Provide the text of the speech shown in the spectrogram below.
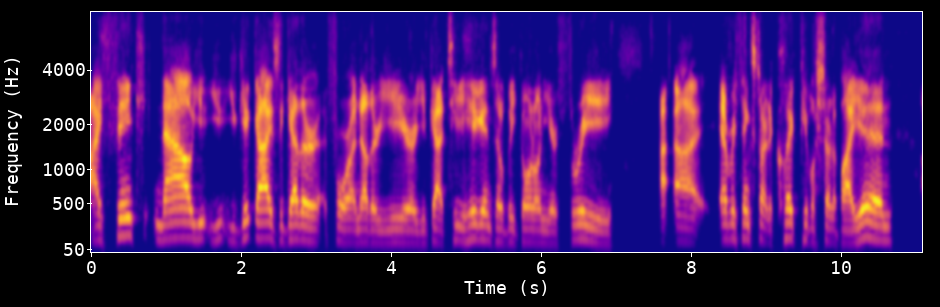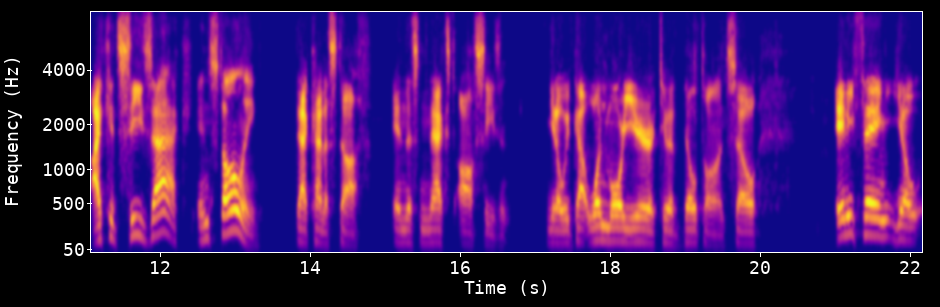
I think now you, you you get guys together for another year. You've got T Higgins that'll be going on year three. Uh, uh, everything's starting to click. People are starting to buy in. I could see Zac installing that kind of stuff in this next off season. You know, we've got one more year to have built on. So anything, you know,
